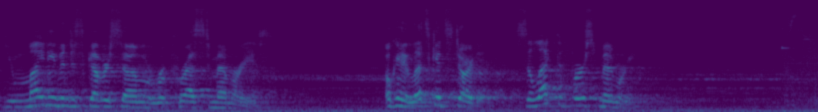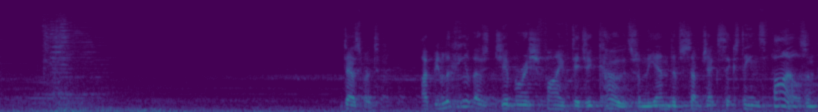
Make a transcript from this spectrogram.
you might even discover some repressed memories. Okay, let's get started. Select the first memory. Desmond, I've been looking at those gibberish five-digit codes from the end of Subject 16's files, and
